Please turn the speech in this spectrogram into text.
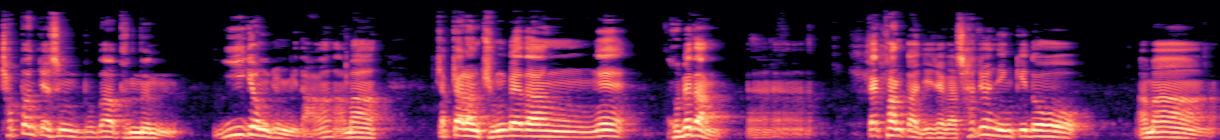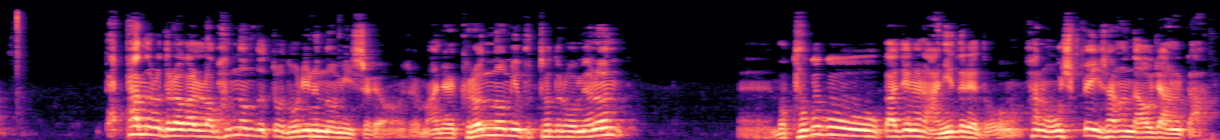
첫 번째 승부가 붙는 이경주입니다. 아마 짭짤한 중배당의 고배당 백판까지 제가 사전 인기도 아마 백판으로 들어갈 놈 한 놈도 또 노리는 놈이 있어요. 만약에 그런 놈이 붙어 들어오면은 뭐 999까지는 아니더라도 한 50배 이상은 나오지 않을까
